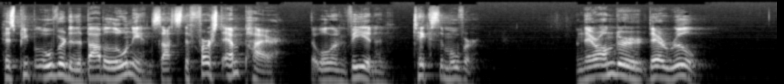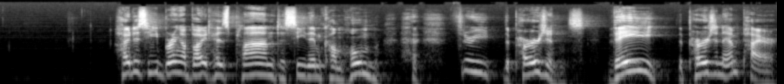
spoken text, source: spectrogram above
his people over to the Babylonians. That's the first empire that will invade and takes them over. And they're under their rule. How does he bring about his plan to see them come home? Through the Persians. They, the Persian Empire,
